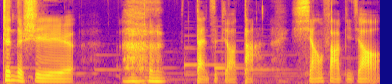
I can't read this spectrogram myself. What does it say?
真的是呵 呵胆子比较大，想法比较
